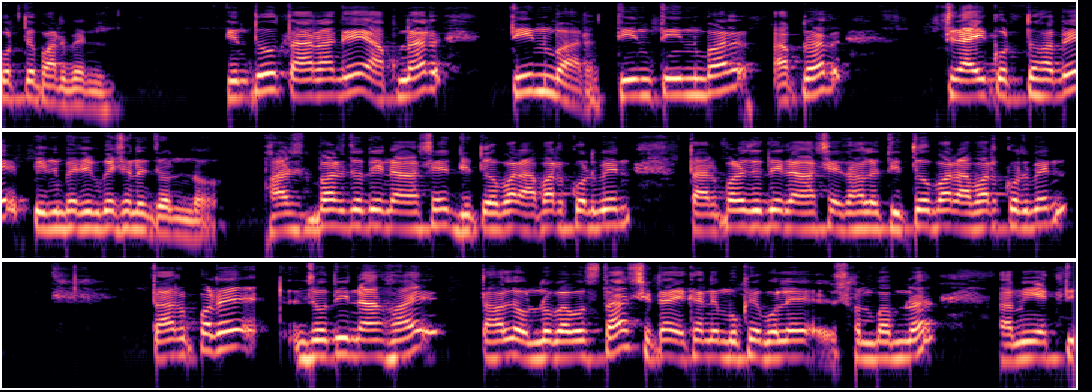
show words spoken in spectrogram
করতে পারবেন। কিন্তু তার আগে আপনার তিনবার, তিন, তিনবার আপনার ট্রাই করতে হবে পিন ভেরিফিকেশনের জন্য। ফার্স্টবার যদি না আসে, দ্বিতীয়বার আবার করবেন, তারপরে যদি না আসে, তাহলে তৃতীয়বার আবার করবেন। তারপরে যদি না হয় তাহলে অন্য ব্যবস্থা, সেটা এখানে মুখে বলে সম্ভব না। আমি একটি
